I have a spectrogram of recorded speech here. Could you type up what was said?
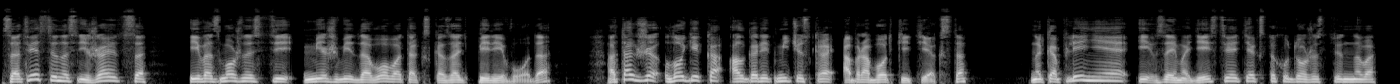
Соответственно, снижаются и возможности межвидового, так сказать, перевода, а также логика алгоритмической обработки текста, накопление и взаимодействие текста художественного,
